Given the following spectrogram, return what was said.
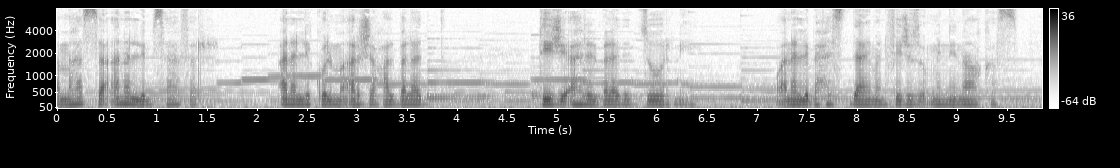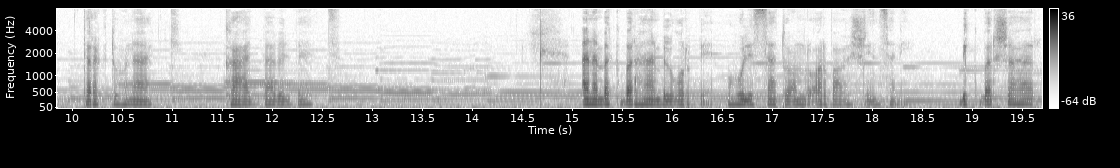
أما هسا أنا اللي مسافر. أنا اللي كل ما أرجع على البلد تيجي أهل البلد تزورني. وأنا اللي بحس دايما في جزء مني ناقص. تركته هناك قاعد باب البيت. أنا بكبر هان بالغربة وهو لساته عمره أربعة وعشرين سنة. بكبر شهر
